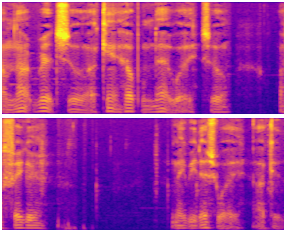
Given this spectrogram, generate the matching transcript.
I'm not rich, so I can't help them that way. So I figure maybe this way I could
